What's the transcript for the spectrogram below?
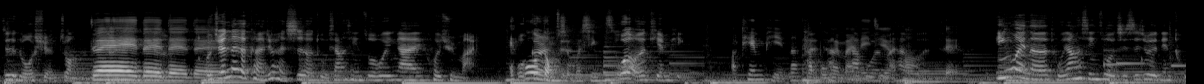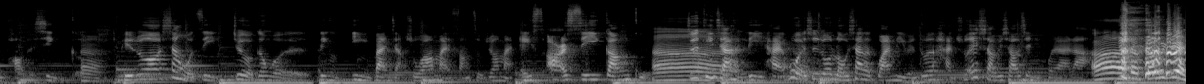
就是螺旋状的。对对对对。我觉得那个可能就很适合土象星座，会应该会去买。郭董什么星座？郭董是天平。哦，天平，那他不会买那间。对。因为呢，土象星座其实就有点土豪的性格。嗯，比如说像我自己就有跟我另另一半讲说，我要买房子，我就要买 SRC 钢骨，嗯、就是听起来很厉害。或者是说楼下的管理员都会喊说，哎、欸，小鱼小姐你回来啦。啊，都认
